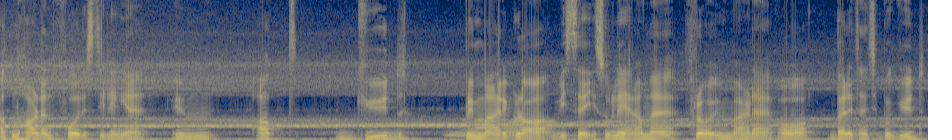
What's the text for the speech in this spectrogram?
At en har den forestillingen om at Gud blir mer glad hvis jeg isolerer meg fra omverdenen og bare tenker på Gud,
